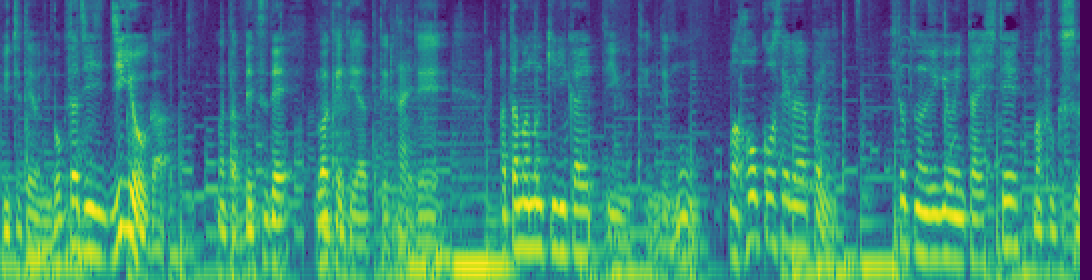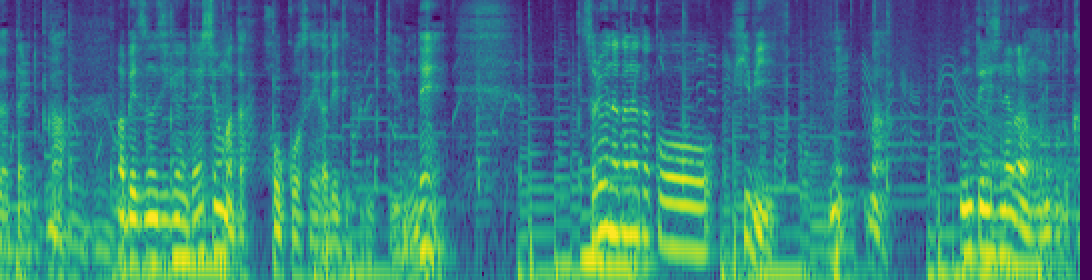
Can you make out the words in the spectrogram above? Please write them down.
言ってたように僕たち事業がまた別で分けてやってるので、頭の切り替えっていう点でも、まあ、方向性がやっぱり一つの事業に対して、まあ、複数あったりとか、まあ、別の事業に対してもまた方向性が出てくるっていうのでそれをなかなかこう日々ねまあ運転しながら物事考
